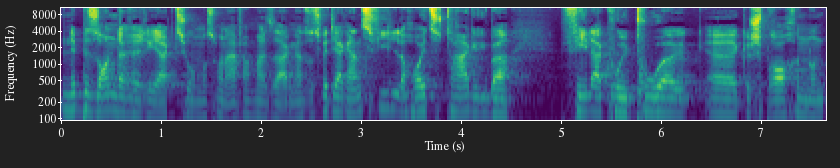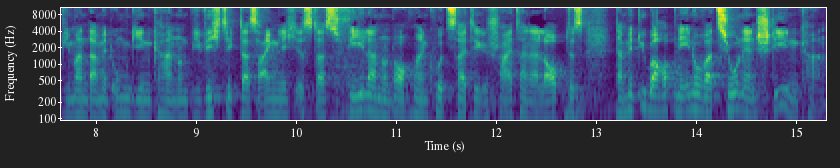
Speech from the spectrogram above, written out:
eine besondere Reaktion, muss man einfach mal sagen. Also es wird ja ganz viel heutzutage über Fehlerkultur äh, gesprochen und wie man damit umgehen kann und wie wichtig das eigentlich ist, dass Fehlern und auch mal ein kurzzeitiges Scheitern erlaubt ist, damit überhaupt eine Innovation entstehen kann.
